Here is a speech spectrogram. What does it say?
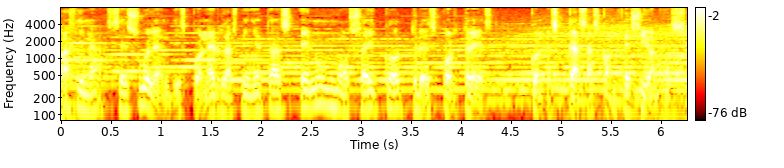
página se suelen disponer las viñetas en un mosaico 3x3, con escasas concesiones.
